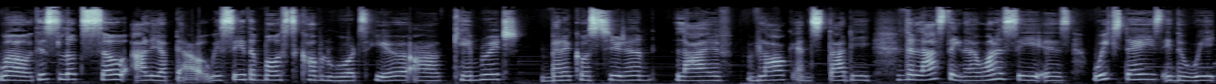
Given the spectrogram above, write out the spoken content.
Wow, this looks so Ali Abdaal. We see the most common words here are Cambridge, medical student, live, vlog, and study. And the last thing that I want to see is which days in the week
